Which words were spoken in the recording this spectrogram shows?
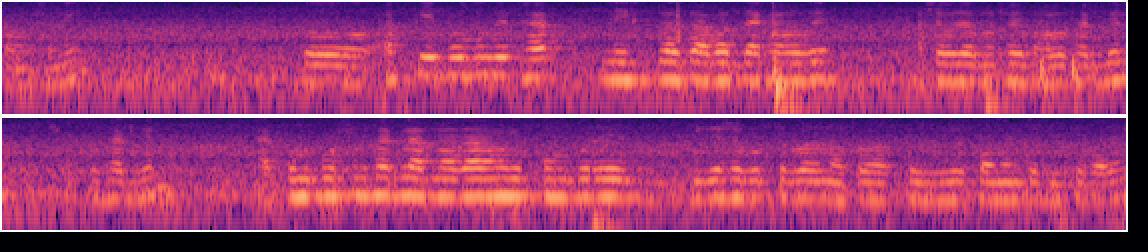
সমস্যা নেই। তো আজকে এই পর্যন্তই থাক নেক্সট ক্লাসে আবার দেখা হবে। আশা করি আপনার সবাই ভালো থাকবেন, সুস্থ থাকবেন। আর কোনো প্রশ্ন থাকলে আপনারা আমাকে ফোন করে জিজ্ঞাসা করতে পারেন অথবা ফেসবুকে কমেন্টে দিতে পারেন,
